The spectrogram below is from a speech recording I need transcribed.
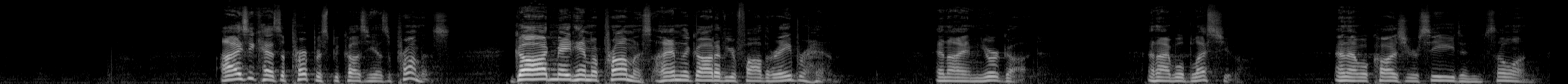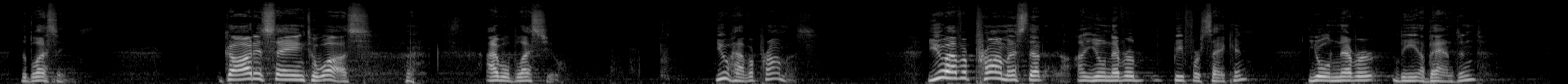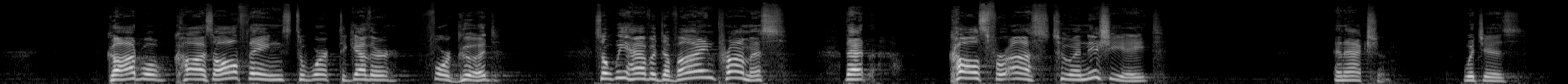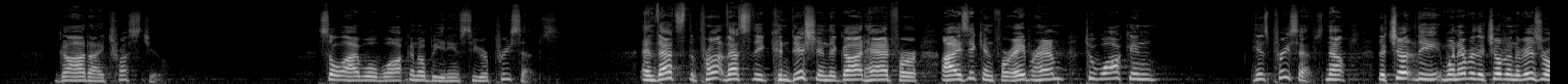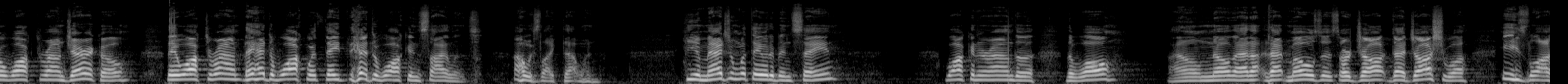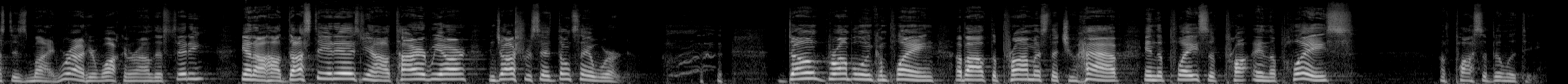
Isaac has a purpose because he has a promise. God made him a promise I am the God of your father Abraham, and I am your God, and I will bless you, and I will cause your seed, and so on, the blessings. God is saying to us, I will bless you. You have a promise. You have a promise that uh, you'll never be forsaken, you'll never be abandoned God will cause all things to work together for good. So we have a divine promise that calls for us to initiate an action, which is God, I trust you. So I will walk in obedience to your precepts. And that's the, pro- that's the condition that God had for Isaac and for Abraham to walk in his precepts. Now, the, the, whenever the children of Israel walked around Jericho, they walked around, they had to walk with, they had to walk in silence. I always liked that one. Can you imagine what they would have been saying? Walking around the, the wall? I don't know that, that Moses or jo- that Joshua, he's lost his mind. We're out here walking around this city. You know how dusty it is, you know how tired we are. And Joshua says, Don't say a word. Don't grumble and complain about the promise that you have in the place of, pro- in the place of possibility.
